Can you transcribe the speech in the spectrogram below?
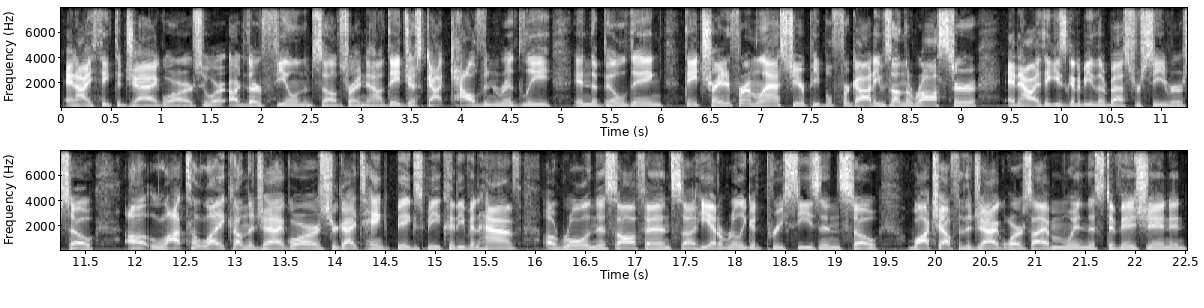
And I think the Jaguars, who are, are they're feeling themselves right now. They just got Calvin Ridley in the building. They traded for him last year. People forgot he was on the roster, and now I think he's going to be their best receiver. So a uh, lot to like on the Jaguars. Your guy Tank Bigsby could even have a role in this offense. Uh, he had a really good preseason. So watch out for the Jaguars. I have them win this division, and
